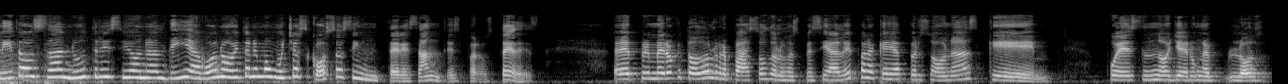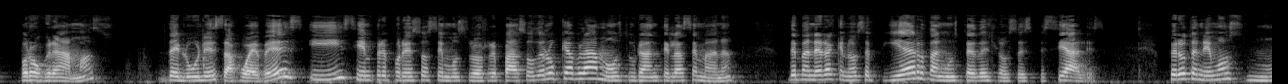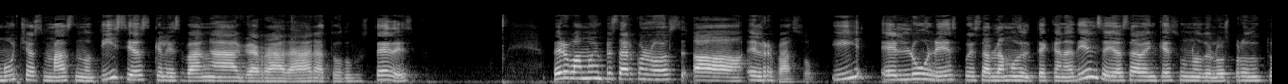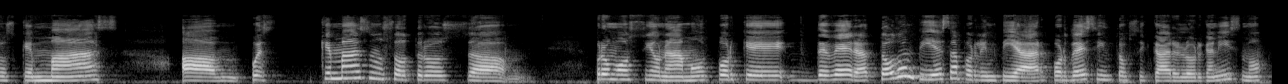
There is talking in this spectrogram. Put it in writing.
Bienvenidos a Nutrición al Día. Bueno, hoy tenemos muchas cosas interesantes para ustedes. Eh, primero que todo, el repaso de los especiales para aquellas personas que pues no oyeron los programas de lunes a jueves y siempre por eso hacemos los repasos de lo que hablamos durante la semana, de manera que no se pierdan ustedes los especiales. Pero tenemos muchas más noticias que les van a agradar a todos ustedes. Pero vamos a empezar con los, ah, el repaso. Y el lunes, pues hablamos del té canadiense. Ya saben que es uno de los productos que más, pues, que más nosotros promocionamos porque de veras todo empieza por limpiar, por desintoxicar el organismo.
